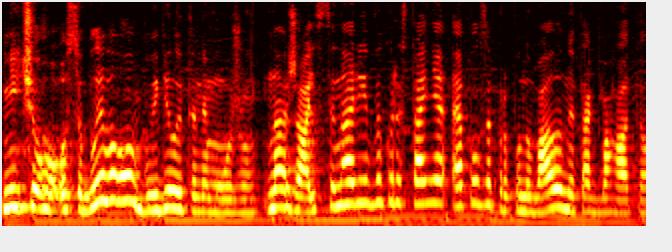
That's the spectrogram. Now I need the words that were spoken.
Нічого особливого виділити не можу. На жаль, сценаріїв використання Apple запропонували не так багато.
